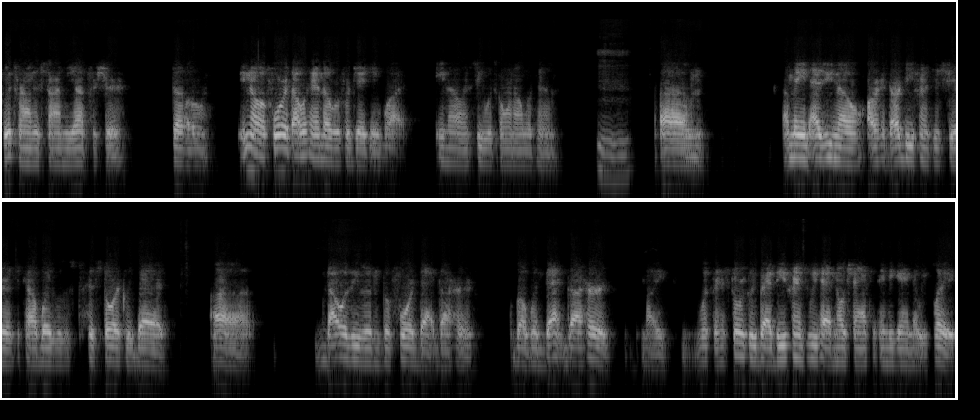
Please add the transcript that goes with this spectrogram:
Fifth rounders sign me up for sure. So you know, a fourth I will hand over for JJ Watt. You know, and see what's going on with him. Mm-hmm. Um, I mean, as you know, our our defense this year as the Cowboys was historically bad. Uh, that was even before Dak got hurt. But when Dak got hurt, like with the historically bad defense, we had no chance in any game that we played.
